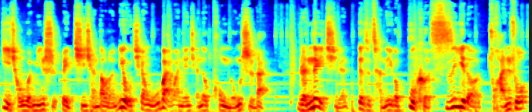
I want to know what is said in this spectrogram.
地球文明史被提前到了六千五百万年前的恐龙时代，人类起源更是成了一个不可思议的传说。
